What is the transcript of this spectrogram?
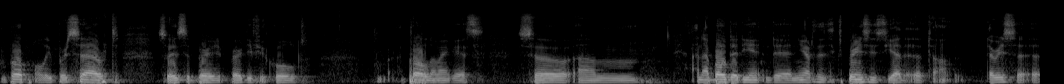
and properly preserved. So it's a very, very difficult problem, I guess. So, um, and about the, the near-death experiences, yeah, that, uh, there is, a,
